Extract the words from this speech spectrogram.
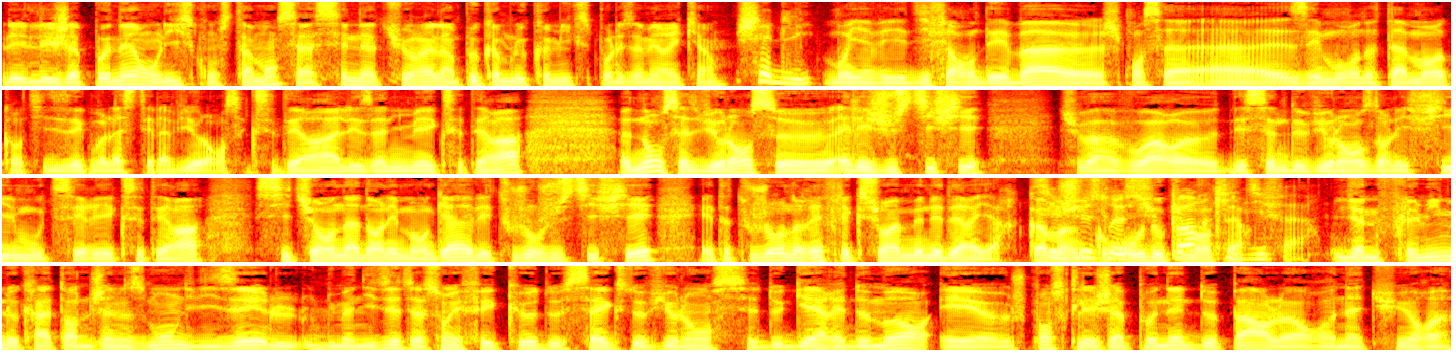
les, les Japonais en lisent constamment, c'est assez naturel, un peu comme le comics pour les Américains. Shedley. Bon, il y avait différents débats. euh, je pense à, à Zemmour notamment quand il disait que voilà c'était la violence, etc. Les animés, etc. Euh, non, cette violence, euh, elle est justifiée. Tu vas avoir euh, des scènes de violence dans les films ou de séries, etc. Si tu en as dans les mangas, elle est toujours justifiée et t'as toujours une réflexion à mener derrière, comme un gros documentaire. qui diffère. Ian Fleming, le créateur de James Bond, il disait l'humanité de toute façon est fait que de sexe, de violence, et de guerre et de mort. Et euh, je pense que les Japonais, de par leur nature euh,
